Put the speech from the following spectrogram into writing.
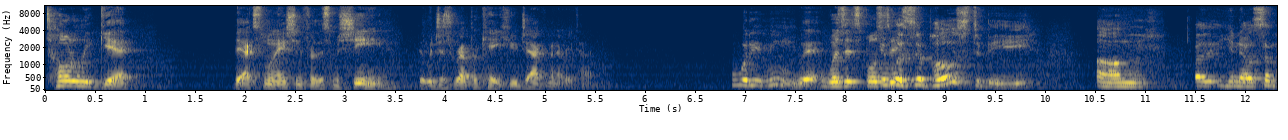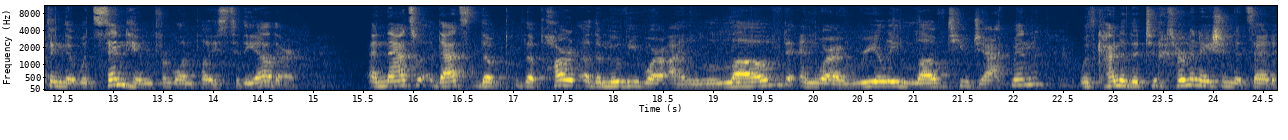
totally get the explanation for this machine that would just replicate Hugh Jackman every time. What do you mean? Was it supposed It to? It was supposed to be, um, uh, you know, something that would send him from one place to the other, and that's that's the the part of the movie where I loved and where I really loved Hugh Jackman was kind of the determination that said,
